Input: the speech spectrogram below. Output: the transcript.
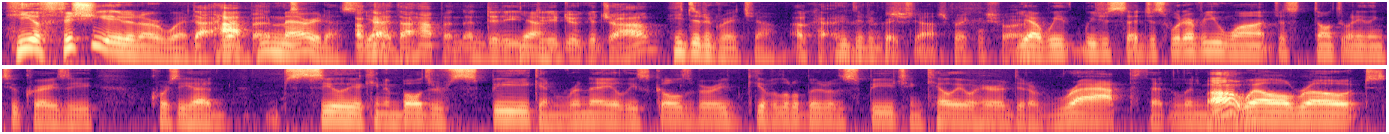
He officiated our wedding. That Yeah, happened. he married us. Okay, yeah. that happened. And did he Yeah. did he do a good job? he did a great job. Okay. He did a great Just- job. Just making sure. Yeah, we, we just said just whatever you want, just don't do anything too crazy. Of course, he had Celia Keenan Bolger speak and Renee Elise Goldsberry give a little bit of a speech, and Kelli O'Hara did a rap that Lin Oh. Manuel wrote,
